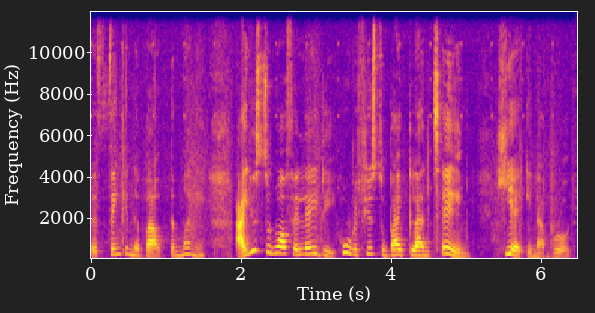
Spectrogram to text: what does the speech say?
They're thinking about the money. I used to know of a lady who refused to buy plantain here in abroad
